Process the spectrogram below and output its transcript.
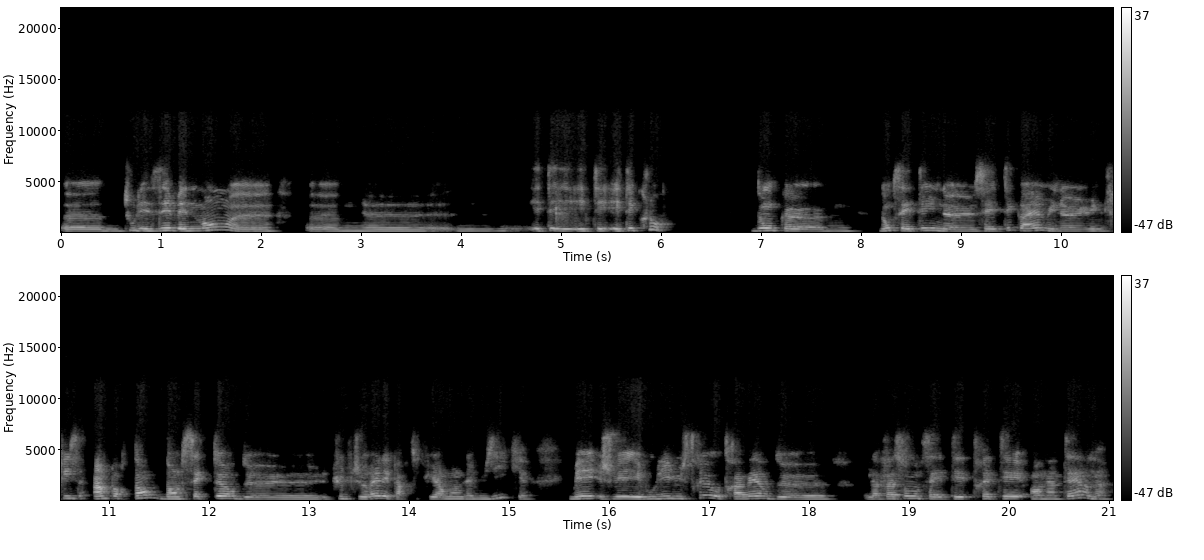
tous les événements étaient, étaient, étaient, clos. Donc, donc, ça a été, une, ça a été quand même une, crise importante dans le secteur culturel et particulièrement de la musique. Mais je vais vous l'illustrer au travers de la façon dont ça a été traité en interne,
